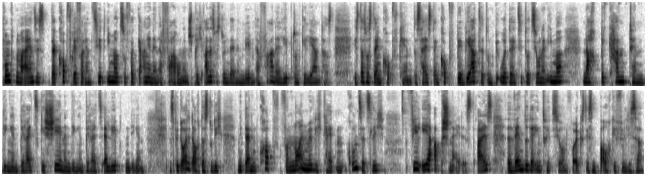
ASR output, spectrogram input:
Punkt Nummer eins ist, der Kopf referenziert immer zu vergangenen Erfahrungen. Sprich, alles, was du in deinem Leben erfahren, erlebt und gelernt hast, ist das, was dein Kopf kennt. Das heißt, dein Kopf bewertet und beurteilt Situationen immer nach bekannten Dingen, bereits geschehenen Dingen, bereits erlebten Dingen. Das bedeutet auch, dass du dich mit deinem Kopf von neuen Möglichkeiten grundsätzlich viel eher abschneidest, als wenn du der Intuition folgst, diesem Bauchgefühl, dieser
